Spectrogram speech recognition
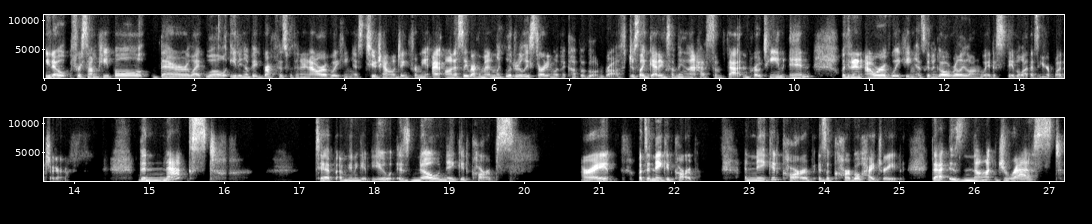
you know, for some people, they're like, well, eating a big breakfast within an hour of waking is too challenging for me. I honestly recommend like literally starting with a cup of bone broth, just like getting something that has some fat and protein in within an hour of waking is going to go a really long way to stabilizing your blood sugar. The next tip I'm going to give you is no naked carbs. All right. What's a naked carb? A naked carb is a carbohydrate that is not dressed.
